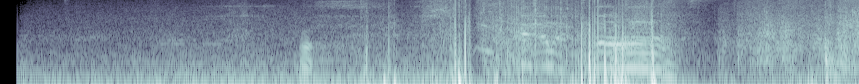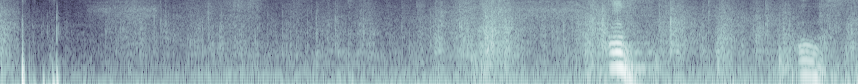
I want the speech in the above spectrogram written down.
うんうん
